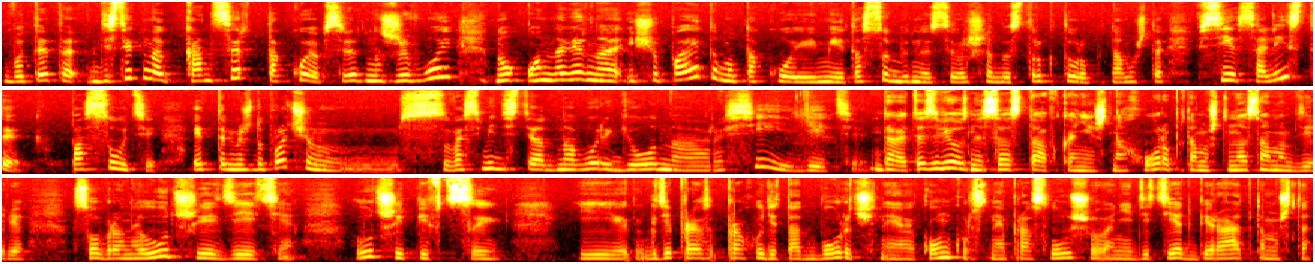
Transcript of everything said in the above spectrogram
Вот это действительно концерт такой абсолютно живой, но он, наверное, еще поэтому такой имеет особенную совершенно структуру, потому что все солисты по сути. Это, между прочим, с 81 региона России дети. Да, это звездный состав, конечно, хора, потому что на самом деле собраны лучшие дети, лучшие певцы и где проходят отборочные, конкурсные прослушивания, детей отбирают, потому что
